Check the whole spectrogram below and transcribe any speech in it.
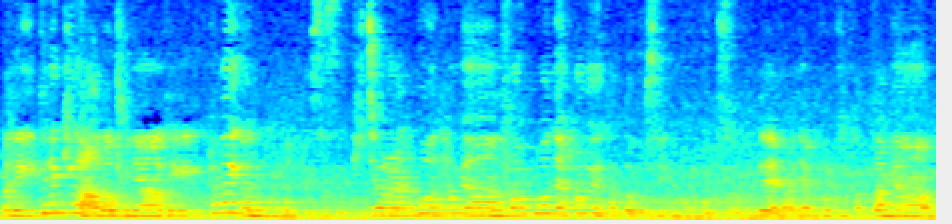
만약에 트레킹을 안 하고 그냥 되게 편하게 가는 방법도 있었어요. 기차를 한번 타면 한 번에 하루에 갔다 올 수 있는 방법이 있었는데 만약 그렇게 갔다면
